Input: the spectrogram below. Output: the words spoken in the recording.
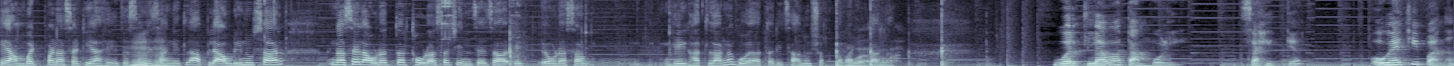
हे आंबटपणासाठी आहे जसं मी सांगितलं. आपल्या आवडीनुसार नसेल आवडत तर थोडासा चिंचेचा एक एवढासा हे घातला ना गोळा तरी चालू शकतं वाटताना. वरतलावा तांबोळी. साहित्य. ओव्याची पानं.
